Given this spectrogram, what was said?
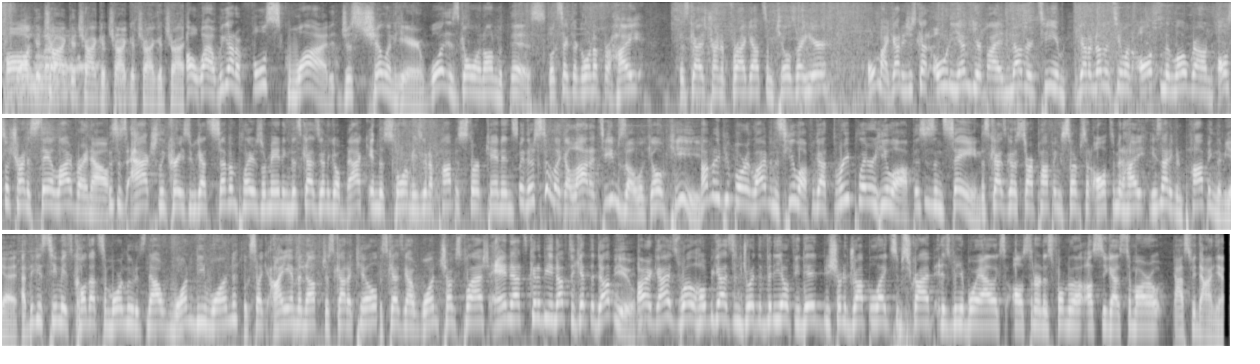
Oh, One good try. Good try. Good try. Good try. Good try. Oh, wow. We got a full squad just chilling here. What is going on with this? Looks like they're going up for height. This guy's trying to frag out some kills right here. Oh my god, he just got ODM gear by another team. We got another team on ultimate low ground, also trying to stay alive right now. This is actually crazy. We got seven players remaining. This guy's gonna go back in the storm. He's gonna pop his slurp cannons. Wait, there's still like a lot of teams though. Look, yo, key. How many people are alive in this heal off? We got three player heal off. This is insane. This guy's gonna start popping slurps on ultimate height. He's not even popping them yet. I think his teammates called out some more loot. It's now 1v1. Looks like I am enough. Just got a kill. This guy's got one chug splash, and that's gonna be enough to get the W. All right, guys. Well, hope you guys enjoyed the video. If you did, be sure to drop a like, subscribe. It has been your boy Alex, also known as Formula. I'll see you guys tomorrow. Das vidanya.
